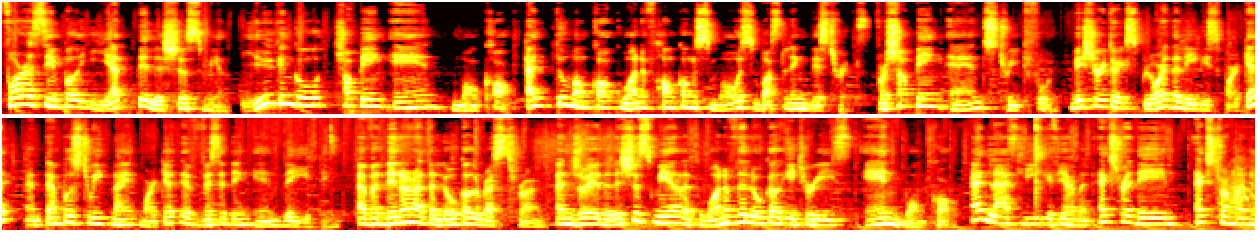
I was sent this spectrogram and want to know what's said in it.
for a simple yet delicious meal. You can go shopping in Mong Kok. Head to Mong Kok, one of Hong Kong's most bustling districts, for shopping and street food. Be sure to explore the Ladies Market and Temple Street Night Market if visiting in the evening. Have a dinner at a local restaurant. Enjoy a delicious meal at one of the local eateries in Mong Kok. And lastly, if you have an extra day, extra money,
